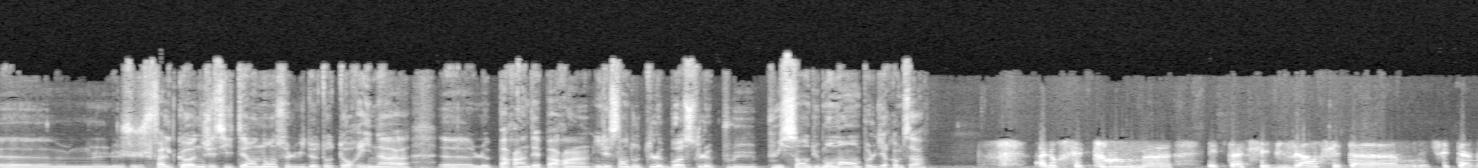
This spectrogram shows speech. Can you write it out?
euh, le juge Falcone. J'ai cité en nom celui de Totorina, euh, le parrain des parrains. Il est sans doute le boss le plus puissant du moment, on peut le dire comme ça? Alors cet homme euh, est assez bizarre. C'est un, c'est un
